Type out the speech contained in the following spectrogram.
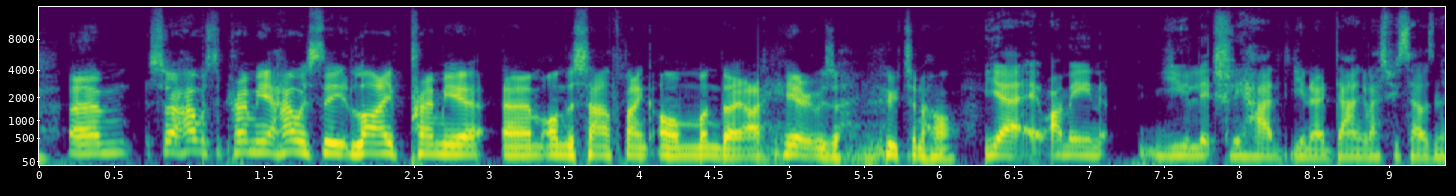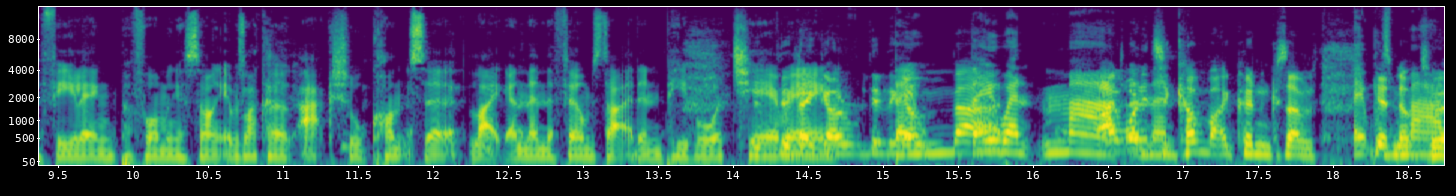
um, so, how was the premiere? How was the live premiere um, on the South Bank on Monday? I hear it was a hoot and a half. Yeah, I mean, you literally had you know Dan Gillespie, Sells and the Feeling performing a song. It was like an actual concert, like, and then the film started and people were cheering. they go- did they go mad? They went mad. I wanted to come, but I couldn't because I was It was getting up to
